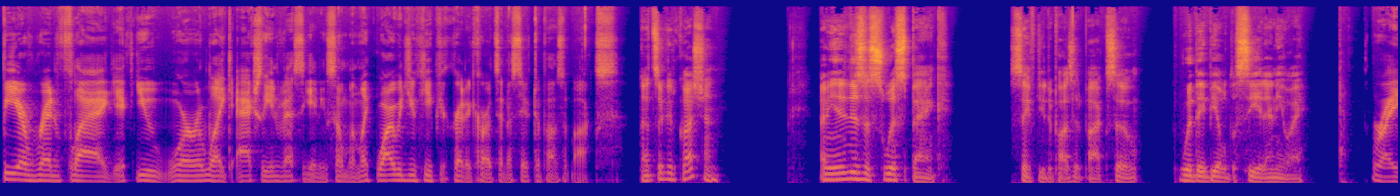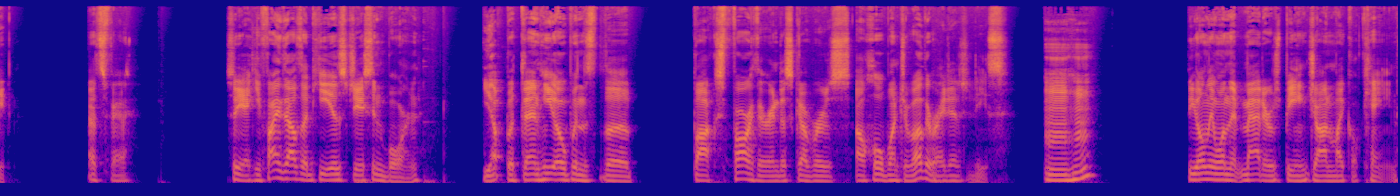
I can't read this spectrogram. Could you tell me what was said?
be a red flag if you were like actually investigating someone. Like why would you keep your credit cards in a safe deposit box? That's a good question. I mean, it is a Swiss bank safety deposit box, so would they be able to see it anyway? Right. That's fair. So yeah, he finds out that he is Jason Bourne. Yep. But then he opens the box farther and discovers a whole bunch of other identities. Mm-hmm. The only one that matters being John Michael Caine.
